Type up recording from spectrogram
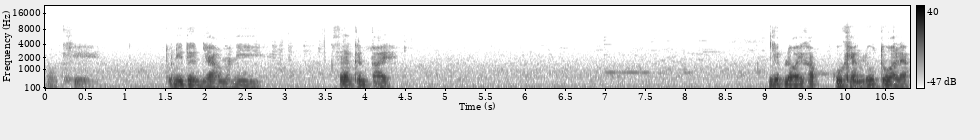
โอเค ตัวนี้เดินยาวมานี่ แทรกขึ้นไป เรียบร้อยครับ คู่แข่งรู้ตัวแล้ว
